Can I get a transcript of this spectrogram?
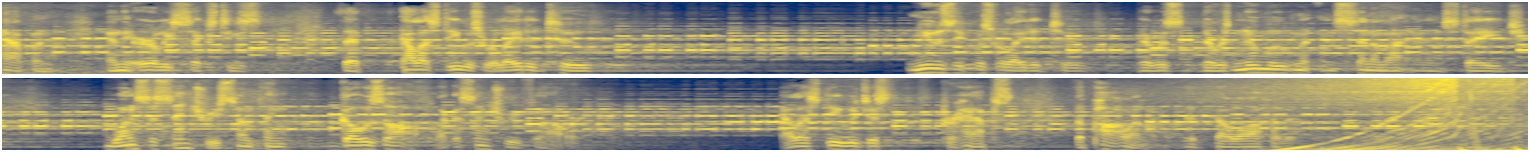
happened in the early 60s that LSD was related to, music was related to. There was there was new movement in cinema and in stage. Once a century, something goes off like a century flower. LSD was just perhaps the pollen that fell off of it.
